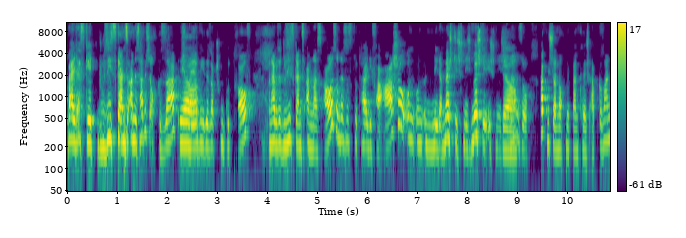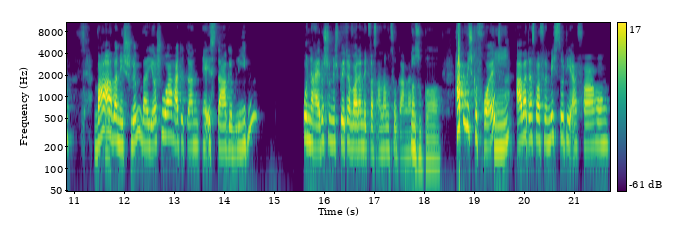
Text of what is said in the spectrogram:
Weil das geht, du siehst ganz anders, habe ich auch gesagt. Ich Ja. war ja, wie gesagt, schon gut drauf. Und habe gesagt, du siehst ganz anders aus und das ist total die Verarsche und, und, und nee, da möchte ich nicht, möchte ich nicht. Ja. Ne? So, habe mich dann noch mit meinem Kölsch abgewandt. War aber nicht schlimm, weil Joshua hatte dann, er ist da geblieben und eine halbe Stunde später war er mit was anderem zugange. Na super. Hab mich gefreut, Mhm. aber das war für mich so die Erfahrung,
